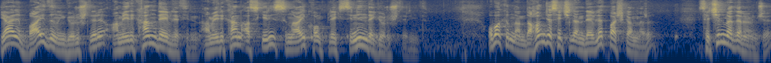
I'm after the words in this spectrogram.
Yani Biden'ın görüşleri Amerikan devletinin, Amerikan askeri sınai kompleksinin de görüşleriydi. O bakımdan daha önce seçilen devlet başkanları seçilmeden önce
